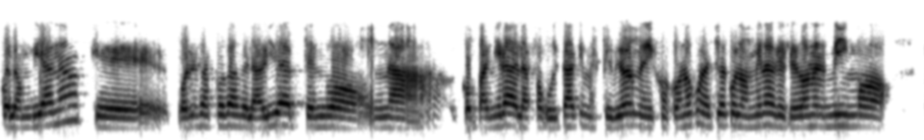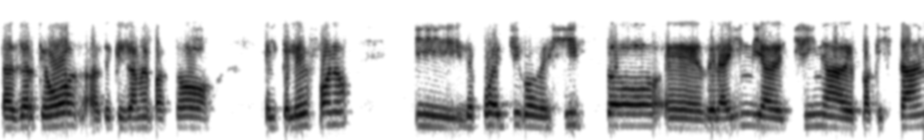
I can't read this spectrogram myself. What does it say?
colombiana que por esas cosas de la vida tengo una compañera de la facultad que me escribió y me dijo, conozco una chica colombiana que quedó en el mismo taller que vos, así que ya me pasó el teléfono. Y después hay chicos de Egipto eh, de la India, de China, de Pakistán,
